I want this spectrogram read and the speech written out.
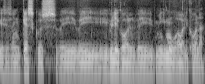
kes siis on keskus või, või ülikool või mingi muu avalik hoone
